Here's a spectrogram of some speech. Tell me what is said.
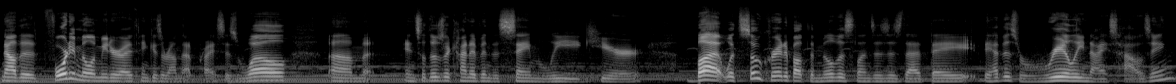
Now the 40 millimeter I think is around that price as well. Um, and so those are kind of in the same league here. But what's so great about the Milvus lenses is that they, they have this really nice housing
